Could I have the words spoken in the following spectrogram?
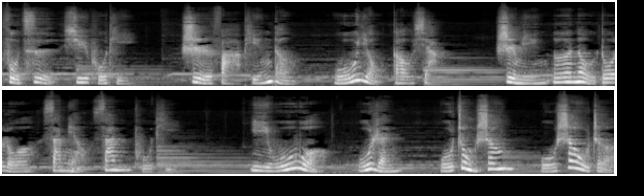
复次，须菩提，是法平等，无有高下，是名阿耨多罗三藐三菩提。以无我、无人、无众生、无寿者，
